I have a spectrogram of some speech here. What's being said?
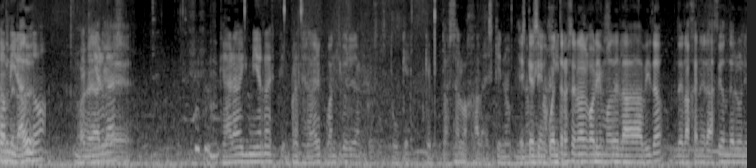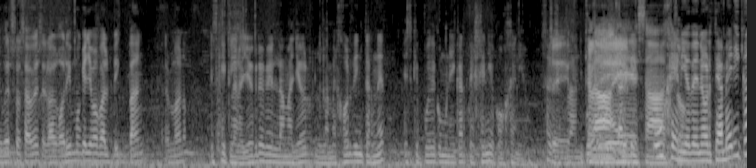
estado ordenador. mirando de O sea mierdas. que- Que ahora hay mierdas, que- procesadores cuánticos y las cosas. Tú, qué, qué puta salvajada. Es que no. Es no que me si imagino. encuentras el algoritmo de la vida, de la generación del universo, ¿sabes? El algoritmo que llevaba el Big Bang, hermano. Es que claro, yo creo que la mayor, la mejor de internet es que puede comunicarte genio con genio. ¿Sabes? Sí. Plan, Claro, exacto. un genio de Norteamérica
